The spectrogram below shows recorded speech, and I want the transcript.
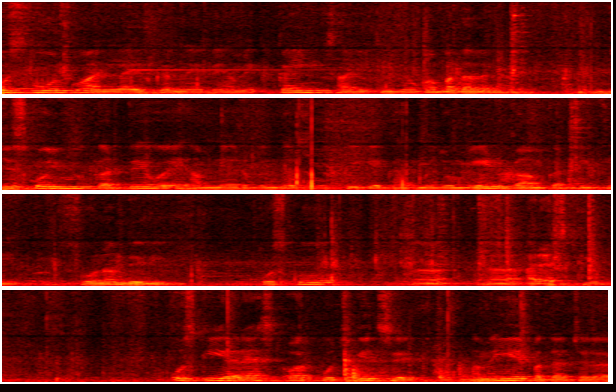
उस फ़ोन को एनालाइज करने पे हमें कई सारी चीज़ों का पता लगा। जिसको यूज़ करते हुए हमने रविंदर सोपती के घर में जो मेड काम करती थी सोनम देवी उसको अरेस्ट किया। उसकी अरेस्ट और पूछगिछ से हमें ये पता चला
